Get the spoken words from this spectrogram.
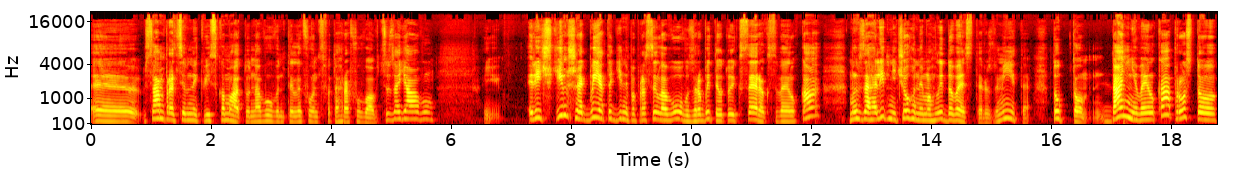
Е, Сам працівник військомату на Вовен телефон сфотографував цю заяву. Річ в тім, що якби я тоді не попросила Вову зробити отой ксерокс ВЛК, ми взагалі б нічого не могли довести, розумієте? Тобто дані ВЛК просто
